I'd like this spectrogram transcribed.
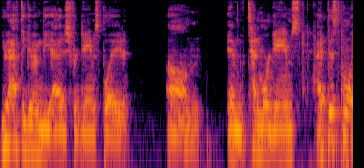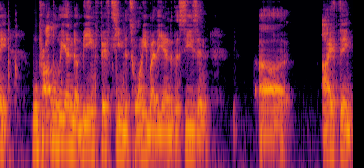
you have to give him the edge for games played. Um, in ten more games. At this point, we'll probably end up being fifteen to twenty by the end of the season. Uh, I think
